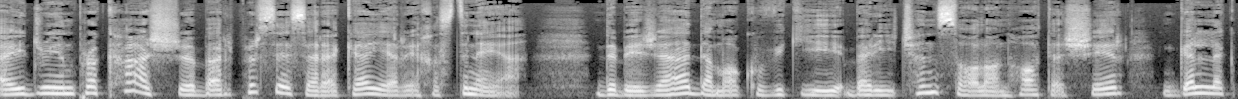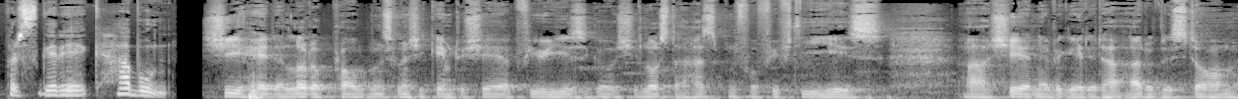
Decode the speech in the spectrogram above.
ایدرین پرکاش بر پرس سرکه ی ریخستنه دبیجه دماکوویکی بری چند سالان هات شیر گلک پرسگریک هبون. She had a lot of problems when she came to share a few years ago. She lost her husband for 50 years. Uh, Share navigated her out of the storm.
